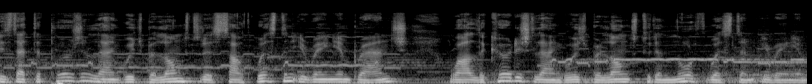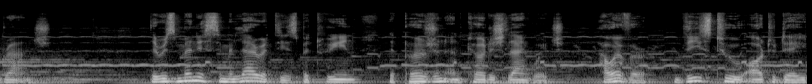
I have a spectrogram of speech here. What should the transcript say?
is that the Persian language belongs to the southwestern Iranian branch while the Kurdish language belongs to the northwestern Iranian branch. There is many similarities between the Persian and Kurdish language. However, these two are today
